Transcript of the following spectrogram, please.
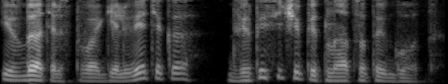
Издательство Гельветика, 2015 год.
